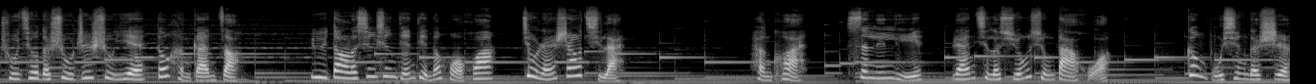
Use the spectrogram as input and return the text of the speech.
初秋的树枝、树叶都很干燥，遇到了星星点点的火花就燃烧起来。很快，森林里燃起了熊熊大火。更不幸的是。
